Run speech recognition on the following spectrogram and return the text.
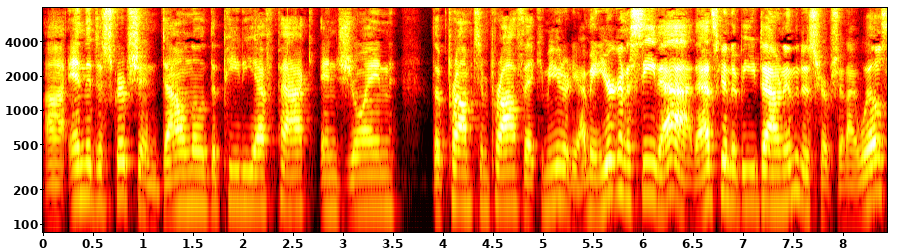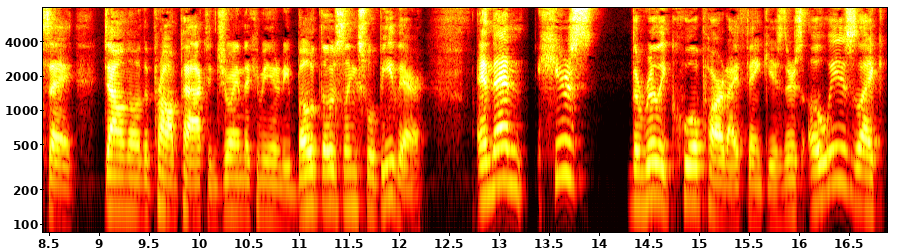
Uh, in the description, download the PDF pack and join the Prompt and Profit community. I mean, you're going to see that. That's going to be down in the description. I will say download the Prompt Pack and join the community. Both those links will be there. And then here's the really cool part, I think, is there's always like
